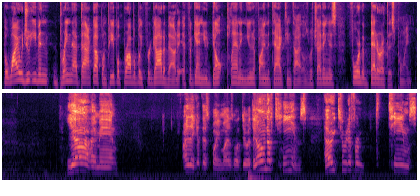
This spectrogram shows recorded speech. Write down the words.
but why would you even bring that back up when people probably forgot about it if, again, you don't plan on unifying the tag team titles, which I think is for the better at this point? Yeah, I mean, I think at this point you might as well do it. They have enough teams. Having two different teams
